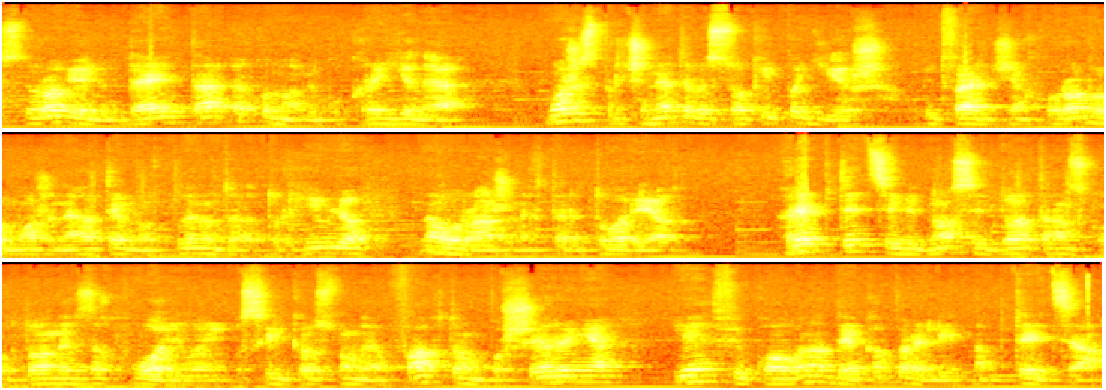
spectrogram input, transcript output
здоров'я людей та економіку країни. Може спричинити високий падіж. Підтвердження хвороби може негативно вплинути на торгівлю на уражених територіях. Грип птиці відносить до транскордонних захворювань, оскільки основним фактором поширення є інфікована дика перелітна птиця.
